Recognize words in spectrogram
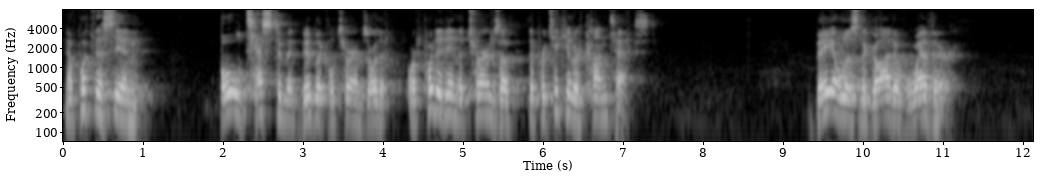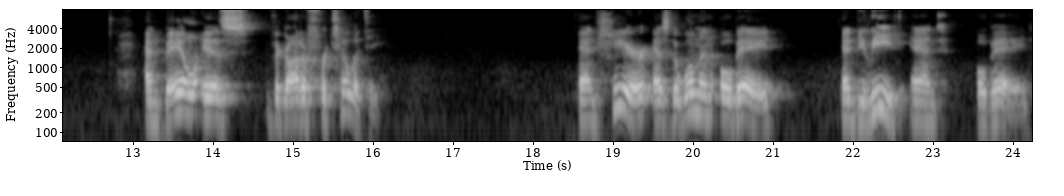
Now put this in Old Testament biblical terms or, the, or put it in the terms of the particular context. Baal is the god of weather, and Baal is the god of fertility. And here, as the woman obeyed and believed and obeyed,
